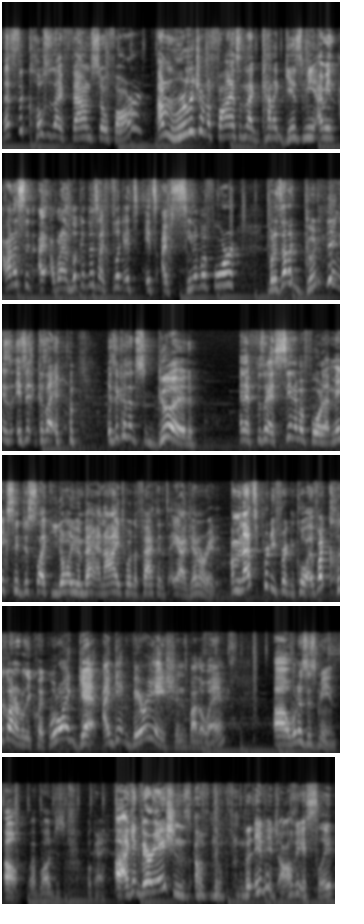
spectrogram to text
that's the closest i found so far i'm really trying to find something that kind of gives me i mean honestly I, when i look at this i feel like it's it's i've seen it before but is that a good thing is, is it because i is it because it's good and it feels like I've seen it before that makes it just like you don't even bat an eye toward the fact that it's AI generated. I mean, that's pretty freaking cool. If I click on it really quick, what do I get? I get variations, by the way. Uh, what does this mean? Oh, well, just, okay. Uh, I get variations of the, the image, obviously.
